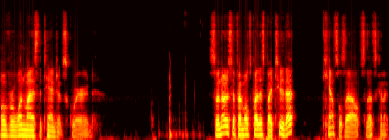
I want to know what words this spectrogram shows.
over 1 minus the tangent squared. So notice if I multiply this by 2, that cancels out, so that's kind of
